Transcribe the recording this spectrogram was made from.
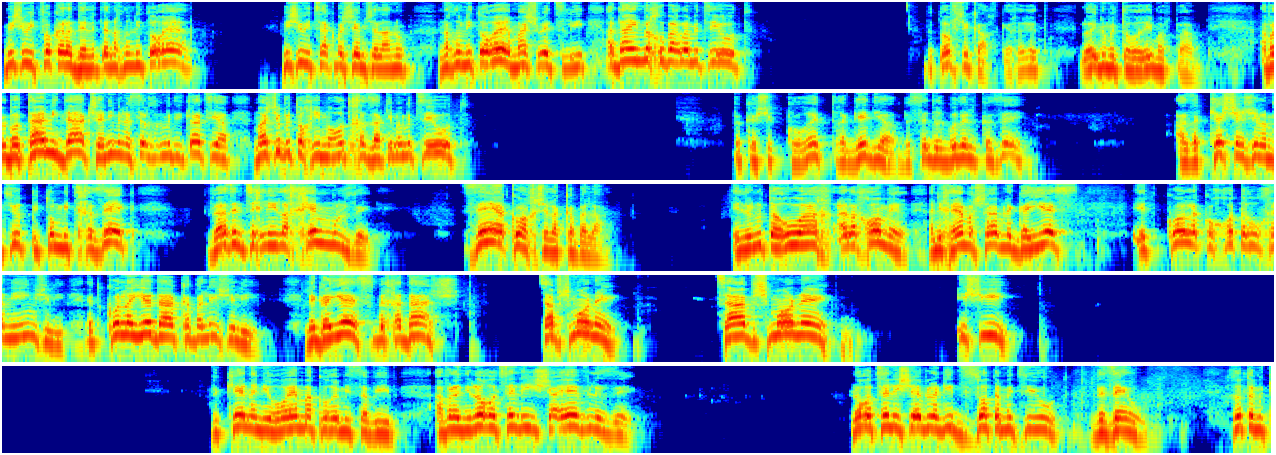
מישהו ידפוק על הדלת, אנחנו נתעורר. מישהו יצעק בשם שלנו, אנחנו נתעורר, משהו אצלי עדיין מחובר למציאות. וטוב שכך, כי אחרת לא היינו מתעוררים אף פעם. אבל באותה מידה, כשאני מנסה לעשות מדיטציה, משהו בתוכי מאוד חזק עם המציאות. וכשקורית טרגדיה בסדר גודל כזה, אז הקשר של המציאות פתאום מתחזק, ואז אני צריך להילחם מול זה. זה הכוח של הקבלה. עליונות הרוח על החומר. אני חייב עכשיו לגייס את כל הכוחות הרוחניים שלי, את כל הידע הקבלי שלי. לגייס מחדש. צו שמונה. צו שמונה. אישי. וכן, אני רואה מה קורה מסביב, אבל אני לא רוצה להישאב לזה. לא רוצה להישאב ולהגיד, זאת המציאות, וזהו. זאת המ...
